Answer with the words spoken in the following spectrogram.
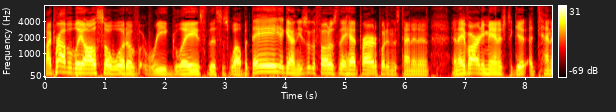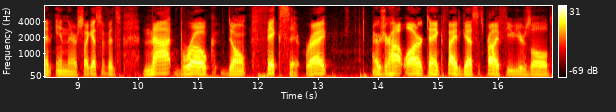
I probably also would have reglazed this as well. But they, again, these are the photos they had prior to putting this tenant in, and they've already managed to get a tenant in there. So I guess if it's not broke, don't fix it, right? There's your hot water tank. If I had to guess, it's probably a few years old.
